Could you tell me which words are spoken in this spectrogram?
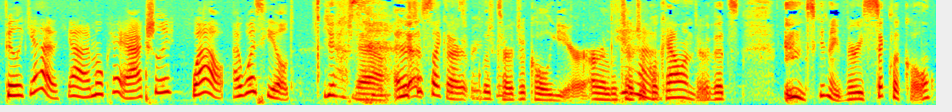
feel like, yeah, yeah, I'm okay. Actually, wow, I was healed. Yes, Yeah, and it's just like our very true. liturgical year, our liturgical Yeah. calendar that's, excuse me, very cyclical.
